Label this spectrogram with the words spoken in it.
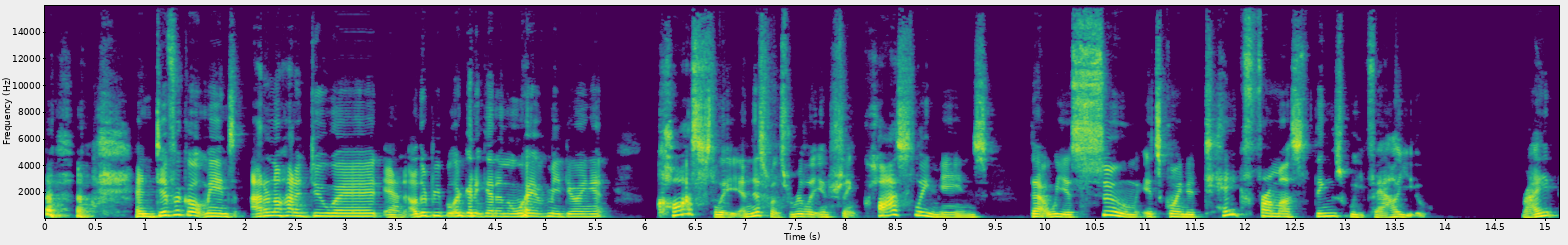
and difficult means I don't know how to do it, and other people are going to get in the way of me doing it. Costly, and this one's really interesting. Costly means that we assume it's going to take from us things we value, right?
